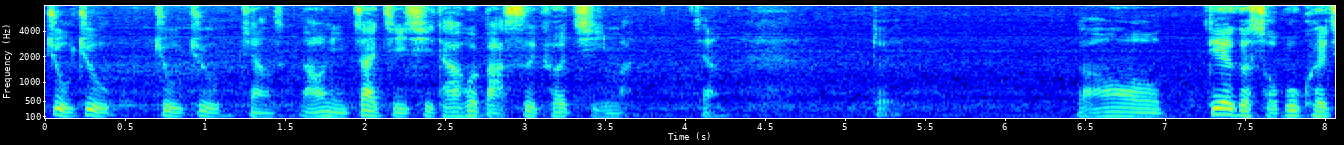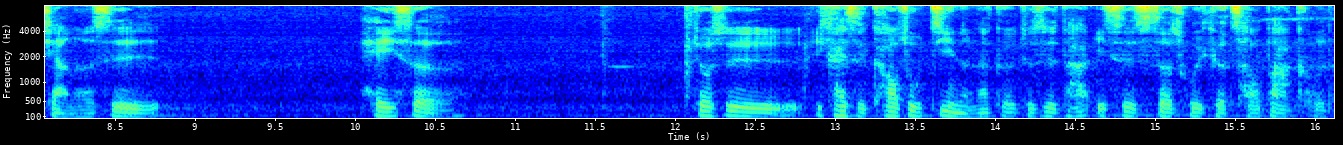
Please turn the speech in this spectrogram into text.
就就就就这样子，然后你再集气，它会把四颗集满，这样，对，然后第二个手部盔甲呢是。黑色就是一开始靠出技能那个，就是他一次射出一颗超大颗的，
